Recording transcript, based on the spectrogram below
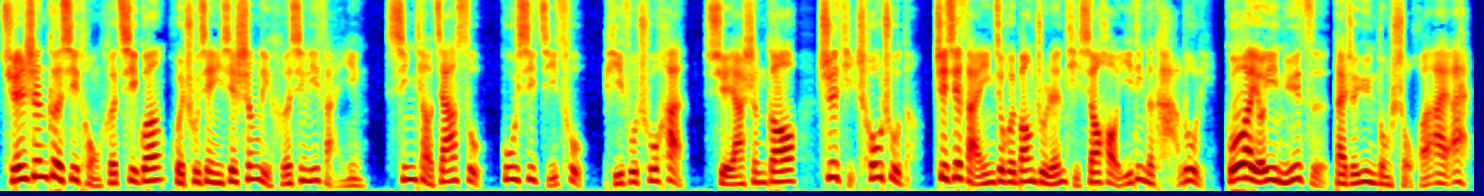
全身各系统和器官会出现一些生理和心理反应，心跳加速，呼吸急促，皮肤出汗。血压升高、肢体抽搐等这些反应就会帮助人体消耗一定的卡路里。国外有一女子带着运动手环爱爱，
